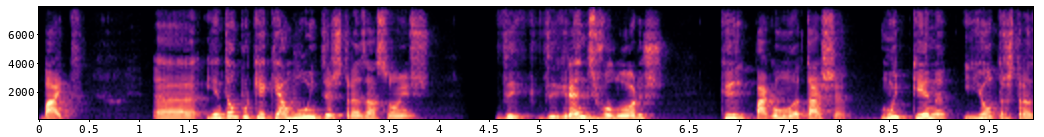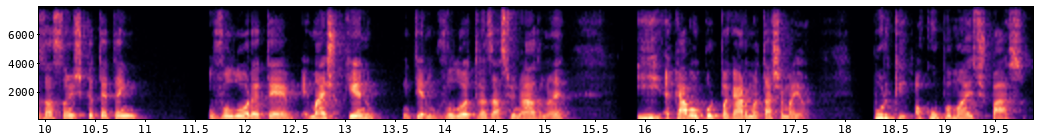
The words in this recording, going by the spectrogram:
byte. Uh, e então porquê é que há muitas transações de, de, grandes valores que pagam uma taxa muito pequena e outras transações que até têm o valor até é mais pequeno, em termos de valor transacionado, não é? E acabam por pagar uma taxa maior. Porque ocupa mais espaço.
